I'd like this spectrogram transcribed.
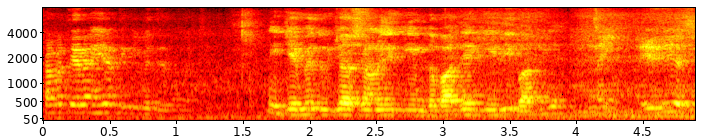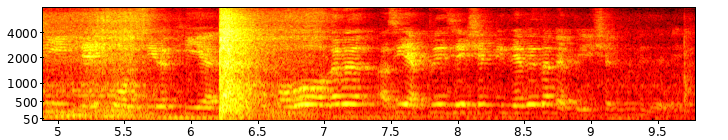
ਤਾਂ ਮੈਂ 13000 ਦੀ ਕਿਵੇਂ ਦੇ ਦੂੰਗਾ ਨਹੀਂ ਜਿਵੇਂ ਦੂਜਾ ਸਿਆਉਣੇ ਦੀ ਕੀਮਤ ਵਧਦੀ ਹੈ ਕਿਹਦੀ ਵਧਦੀ ਹੈ ਨਹੀਂ ਇਹਦੀ ਅਸੀਂ ਜਿਹੜੀ ਪਾਲਿਸੀ ਰੱਖੀ ਹੈ ਉਹ ਅਗਰ ਅਸੀਂ ਐਪਰੀਸੀਏਸ਼ਨ ਨਹੀਂ ਦੇ ਰਹੇ ਤਾਂ ਡੈਪਰੀਸ਼ੀਏਸ਼ਨ ਵੀ ਨਹੀਂ ਦੇ ਰਹੇ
